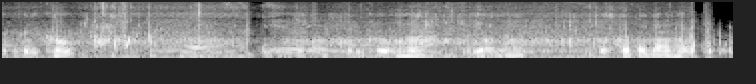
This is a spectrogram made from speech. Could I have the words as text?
are pretty cool. Yeah, that was pretty cool, huh? Yeah, man. Let's go back down here.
